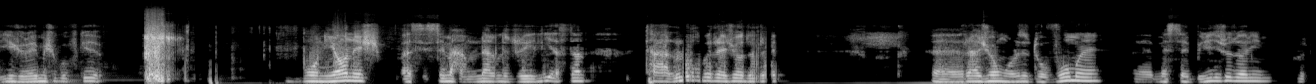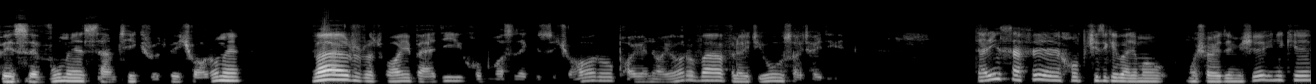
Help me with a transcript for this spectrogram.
یه جورایی میشه گفت که بنیانش و سیستم حمل و نقل ریلی اصلا تعلق به رجا داره. رجا مورد دومه. مستر بلیط رو داریم. رتبه سوم سمتیک رتبه چهارمه. و رتبه های بعدی خب قاصدک 24 و پایانه ir و فلایتیو و سایت های دیگه. در این صفحه خب چیزی که برای ما مشاهده میشه اینه که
